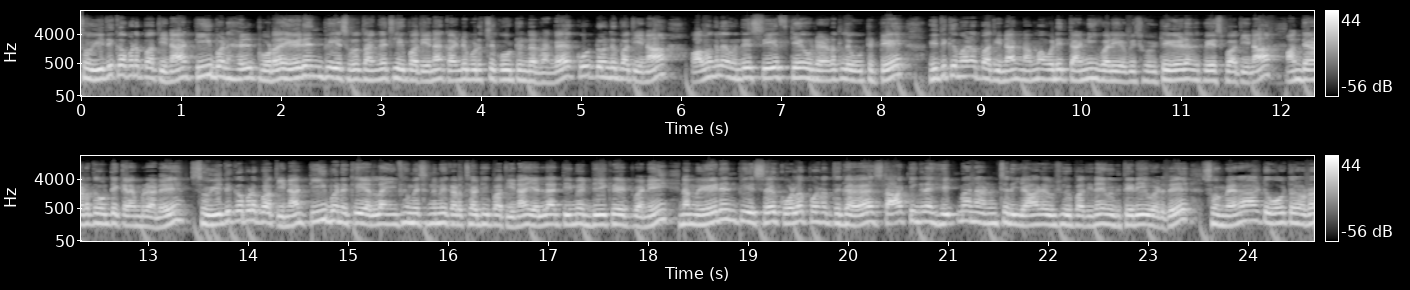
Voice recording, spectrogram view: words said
ஸோ இதுக்கப்புறம் பார்த்தீங்கன்னா டீபன் ஹெல்ப்போட ஏடன் பிஎஸோட தங்கச்சியை பார்த்தீங்கன்னா கண்டுபிடிச்சு கூட்டு வந்துடுறாங்க. கூட்டு வந்து பார்த்தீங்கன்னா அவங்கள வந்து சேஃப்டியாக ஒரு இடத்துல விட்டுட்டு இதுக்கு மேலே பார்த்தீங்கன்னா நம்ம வழி தண்ணி வழி அப்படின்னு சொல்லிட்டு ஏடன் பேஸ் பார்த்தீங்கன்னா அந்த இடத்த விட்டு கிளம்புறாரு ஸோ இதுக்கப்புறம் பார்த்தீங்கன்னா டீபனுக்கு எல்லா இன்ஃபர்மேஷனுமே கிடைச்சாட்டி பார்த்தீங்கன்னா எல்லாத்தையுமே டீக்ரேட் பண்ணி நம்ம ஏடன் பிஎஸை கொலை பண்ணதுக்காக ஸ்டார்டிங்கில் ஹிட்மேன் அனுப்பிச்சது யார் அப்படின்னு சொல்லி பார்த்தீங்கன்னா இவருக்கு தெரிய வருது. ஸோ மெராட் ஹோட்டலோட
